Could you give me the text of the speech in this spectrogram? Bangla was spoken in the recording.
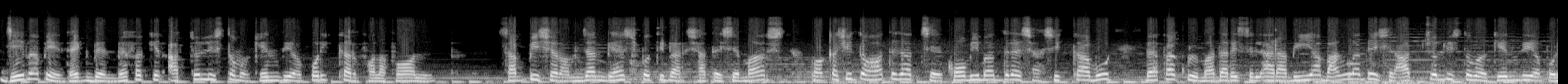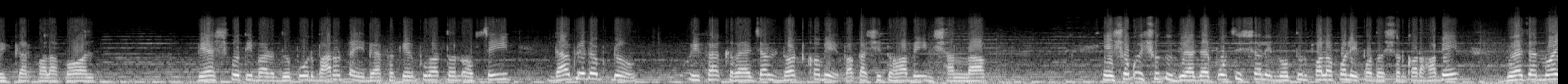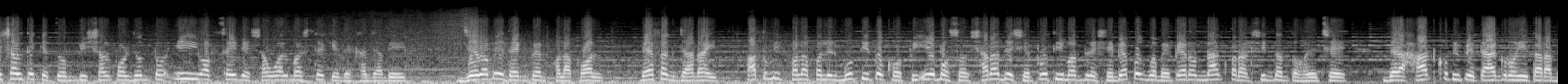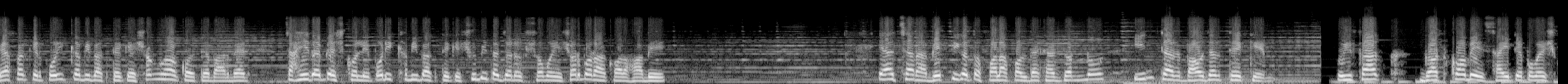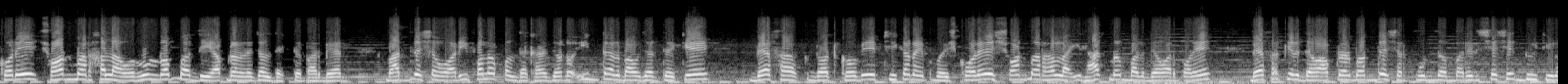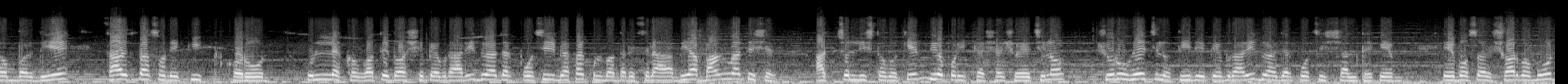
যেভাবে দেখবেন বেফাকের আটচল্লিশতম কেন্দ্রীয় পরীক্ষার ফলাফল। ছাব্বিশে রমজান বৃহস্পতিবার সাতাইশে মার্চ প্রকাশিত হতে যাচ্ছে কমি মাদ্রাসা শিক্ষা বোর্ড বেফাকুল মাদারিসিল আরাবিয়া বাংলাদেশের আটচল্লিশতম কেন্দ্রীয় পরীক্ষার ফলাফল। বৃহস্পতিবার দুপুর বারোটায় ব্যাপকের পুরাতন ওয়েবসাইট ডাব্লিউডাব্লিউ উইফাক রেজাল্ট ডট কমে প্রকাশিত হবে ইনশাল্লাহ এ সময় শুধু দুই হাজার পঁচিশ সালে নতুন ফলাফলই প্রদর্শন করা হবে। দুই সাল থেকে চব্বিশ সাল পর্যন্ত এই ওয়েবসাইটে সাওয়াল মাস থেকে দেখা যাবে। যেভাবে দেখবেন ফলাফল, ব্যাপক জানাই, প্রাথমিক ফলাফলের মুদ্রিত কপি এবছর সারা দেশে প্রতি মাদ্রাসে ব্যাপকভাবে প্রেরণ না করার সিদ্ধান্ত হয়েছে। যারা হার্ড কপি পেতে আগ্রহী, তারা ব্যাপকের পরীক্ষা বিভাগ থেকে সংগ্রহ করতে পারবেন। চাহিদা পেশ করলে পরীক্ষা বিভাগ থেকে সুবিধাজনক সময়ে সরবরাহ করা হবে। এছাড়া ব্যক্তিগত ফলাফল দেখার জন্য ইন্টার ব্রাউজার থেকে উইফাক ডট কমে সাইটে প্রবেশ করে শর্ট মারহালা ও রুল নম্বর দিয়ে আপনারা রেজাল্ট দেখতে পারবেন। মাদ্রাসা ওয়ারি ফলাফল দেখার জন্য ইন্টার ব্রাউজার থেকে বেফাক ডট কমে ঠিকানায় প্রবেশ করে শর্ট মারহালা ইলহাক নাম্বার দেওয়ার পরে বেফাকের দেওয়া আপনার মাদ্রাসার ফোন নাম্বারের শেষের দুইটি নম্বর দিয়ে সার্চ বাসনে ক্লিক করুন। উল্লেখ্য, গত দশই ফেব্রুয়ারি দুই হাজার পঁচিশ বেফাকুল মাদারিসিল আরাবিয়া বাংলাদেশের আটচল্লিশতম কেন্দ্রীয় পরীক্ষা শেষ হয়েছিল। শুরু হয়েছিল তিনই ফেব্রুয়ারি দুই হাজার পঁচিশ সাল থেকে। এবছর সর্বমোট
